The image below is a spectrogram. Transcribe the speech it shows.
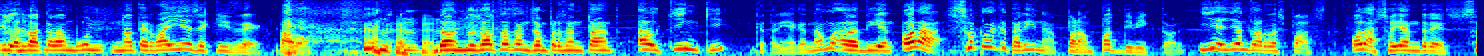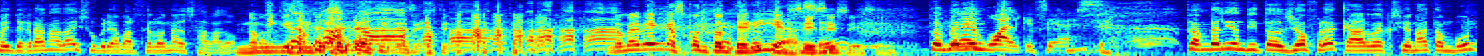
I les va acabar amb un no te rayes XD. Bravo. doncs nosaltres ens hem presentat el Kinky, que tenia aquest nom, eh, dient Hola, sóc la Caterina, però em pot dir Víctor. I ella ens ha respost Hola, soy Andrés, soy de Granada y subiré a Barcelona el sábado. No em vinguis amb... no me vengas con tonterías, Sí, sí, eh? sí, sí. També Me li, da han, igual que seas. També li han dit al Jofre, que ha reaccionat amb un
